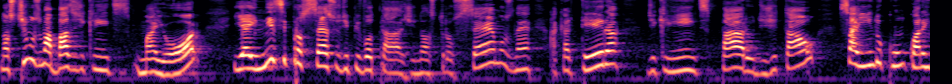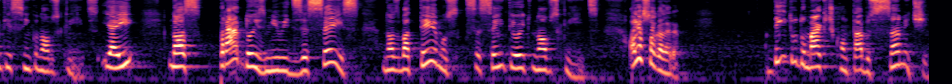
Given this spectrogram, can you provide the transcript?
nós tínhamos uma base de clientes maior, e aí nesse processo de pivotagem nós trouxemos né, a carteira de clientes para o digital, saindo com 45 novos clientes. E aí nós, para 2016, nós batemos 68 novos clientes. Olha só, galera. Dentro do Marketing Contábil Summit,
